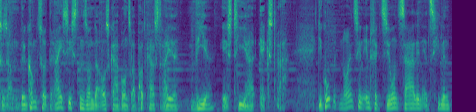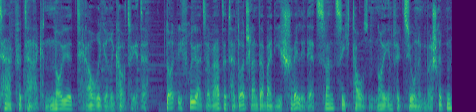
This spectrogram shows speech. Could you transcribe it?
Zusammen. Willkommen zur 30. Sonderausgabe unserer Podcast-Reihe Wir ist hier extra. Die Covid-19-Infektionszahlen erzielen Tag für Tag neue traurige Rekordwerte. Deutlich früher als erwartet hat Deutschland dabei die Schwelle der 20.000 Neuinfektionen überschritten.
